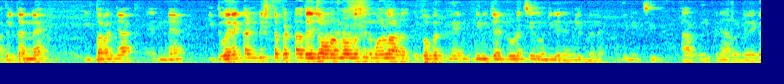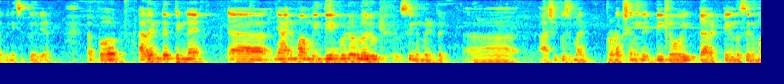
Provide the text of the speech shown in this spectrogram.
അതിൽ തന്നെ ഈ പറഞ്ഞ എന്നെ ഇതുവരെ കണ്ട് ഇഷ്ടപ്പെട്ട അതേ ജോണറിലുള്ള സിനിമകളാണ് ഇപ്പൊ നിവിൻ ചെയ്തുകൊണ്ടിരിക്കുക ഞങ്ങൾ ഇന്നലെ അഭിനയിച്ച് വെളുപ്പിന് ആറ് അഭിനയിച്ചിട്ട് വരികയാണ്. അപ്പോൾ അതുണ്ട്. പിന്നെ ഞാനും അമിതയും കൂടി ഉള്ളൊരു സിനിമയുണ്ട്. ആഷിഖ് ഉസ്മാൻ പ്രൊഡക്ഷനിൽ ഡിനോയ് ഡയറക്റ്റ് ചെയ്യുന്ന സിനിമ.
